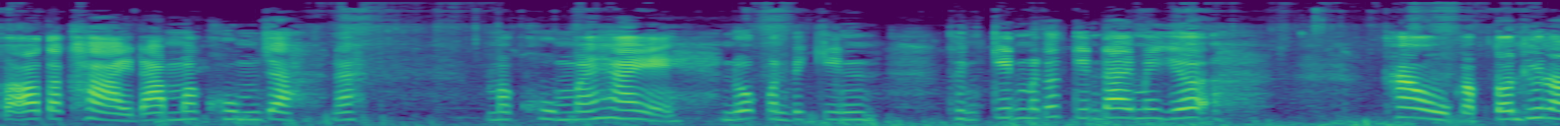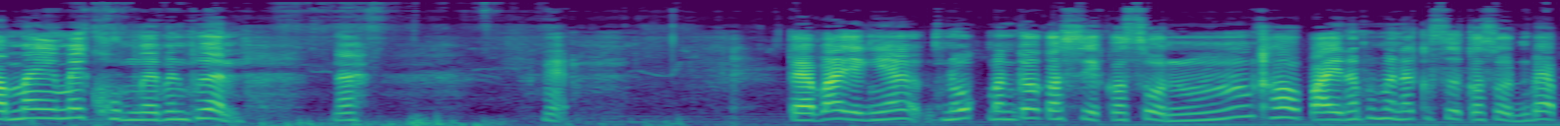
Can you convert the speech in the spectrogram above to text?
ก็เอาตะข่ายดำมาคุมจ้ะนะ มาคุมไม่ให้นกมันไปกิน ถึงกินมันก็กินได้ไม่เยอะ เท่ากับตอนที่เราไม่ไม่คุมไงเพื่อนๆนะ แต่ว่าอย่างเงี้ยนกมันก็กระเสียกกระสนเข้าไปนะเพื่อนๆนะกระเสือกกระสนแบบ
